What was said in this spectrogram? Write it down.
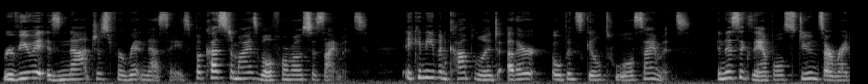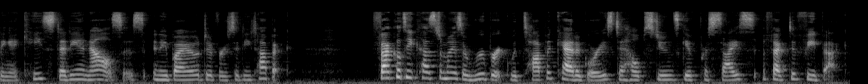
Review is not just for written essays, but customizable for most assignments. It can even complement other OpenSkill tool assignments. In this example, students are writing a case study analysis in a biodiversity topic. Faculty customize a rubric with topic categories to help students give precise, effective feedback.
